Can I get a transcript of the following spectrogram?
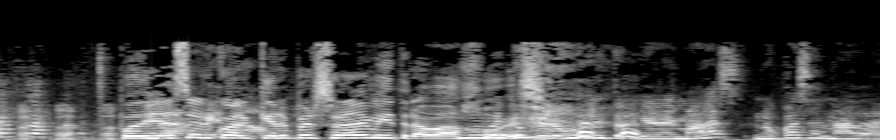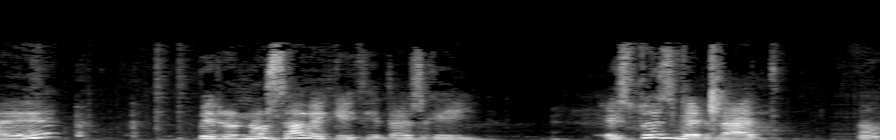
Podría ser cualquier persona de mi un trabajo. momento, eso. pero un momento, y además no pasa nada, ¿eh? Pero no sabe que Izeta es gay. Esto es verdad. ¿Ah?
